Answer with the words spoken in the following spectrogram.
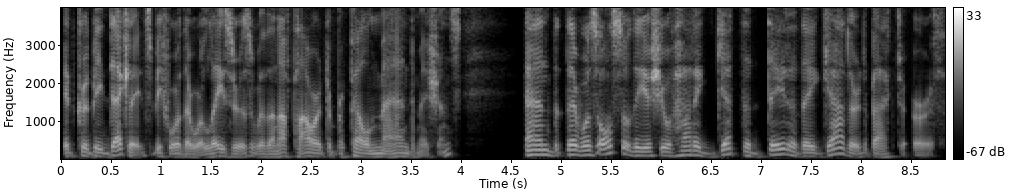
It could be decades before there were lasers with enough power to propel manned missions and there was also the issue of how to get the data they gathered back to Earth.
